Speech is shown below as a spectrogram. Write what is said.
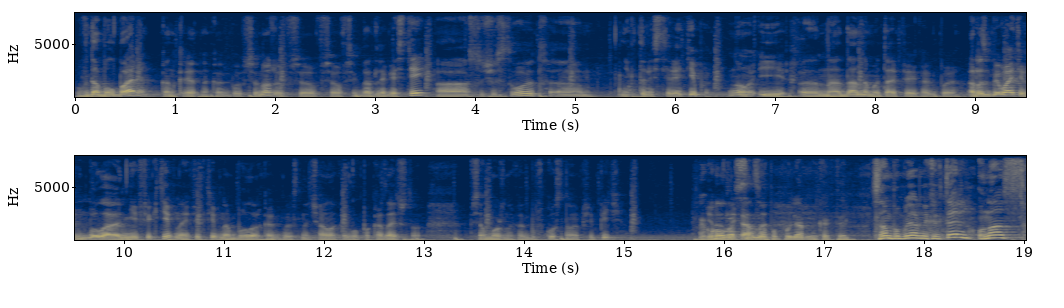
в даблбаре конкретно, как бы, все ножи, все, все всегда для гостей, а, существуют э, некоторые стереотипы. Ну, и э, на данном этапе, как бы, разбивать их было неэффективно, эффективно было, как бы, сначала, как бы, показать, что все можно, как бы, вкусно вообще пить. Какой у вас самый популярный коктейль? Самый популярный коктейль у нас,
